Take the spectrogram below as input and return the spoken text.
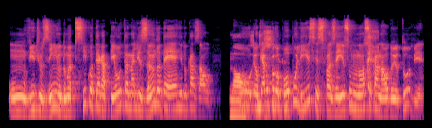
um videozinho de uma psicoterapeuta analisando a DR do casal. O- Nossa. eu quero propor pro Ulisses fazer isso no nosso canal do YouTube.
